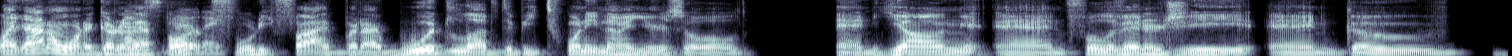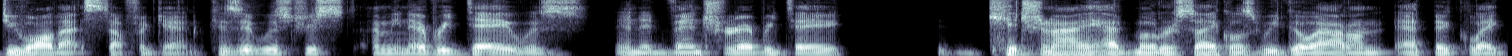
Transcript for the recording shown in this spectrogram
Like, I don't want to go to that bar at 45, but I would love to be 29 years old and young and full of energy and go do all that stuff again. Because it was just, I mean, every day was an adventure. Every day, Kitsch and I had motorcycles. We'd go out on epic like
